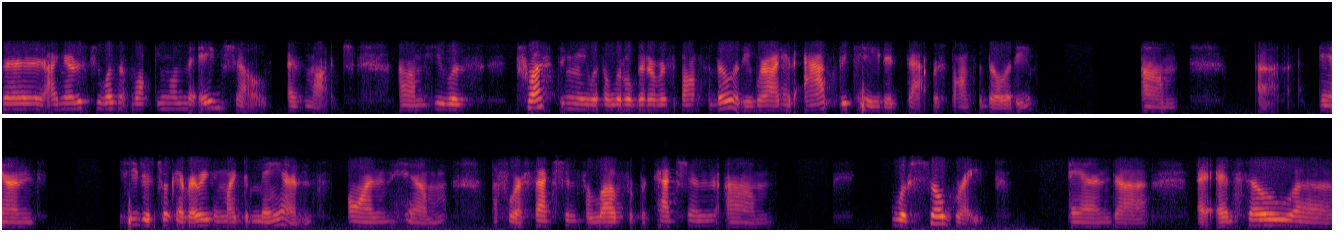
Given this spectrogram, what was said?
The, I noticed he wasn't walking on the eggshells as much. Um, he was trusting me with a little bit of responsibility where I had abdicated that responsibility. Um, uh, and he just took care of everything. My demands on him for affection, for love, for protection um, were so great, and uh, and so uh,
